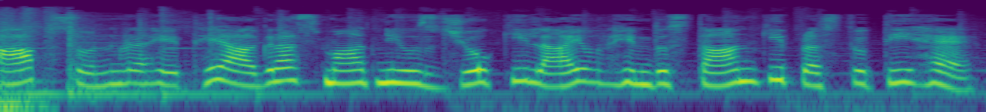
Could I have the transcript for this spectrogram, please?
आप सुन रहे थे आगरा स्मार्ट न्यूज़, जो की लाइव हिंदुस्तान की प्रस्तुति है।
